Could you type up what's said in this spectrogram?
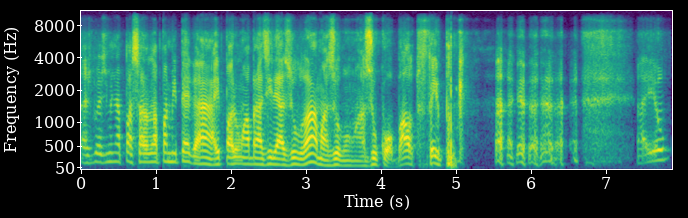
as duas meninas passaram lá para me pegar. Aí parou uma Brasília azul lá, um azul, um azul cobalto, feio pra Aí eu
